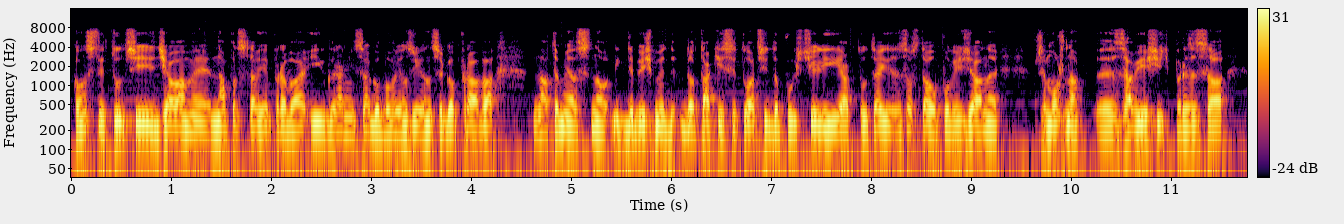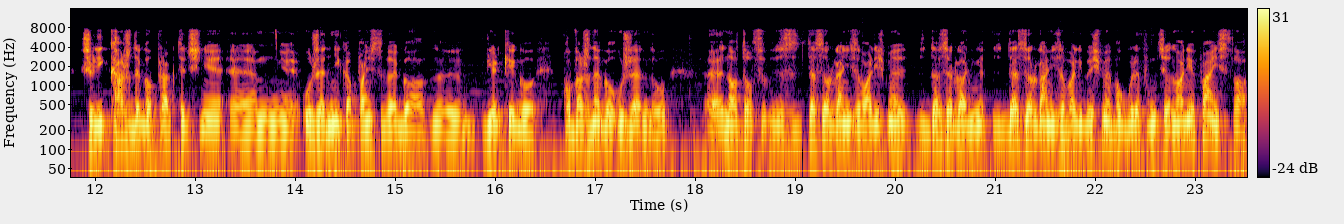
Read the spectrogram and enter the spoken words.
Konstytucji. Działamy na podstawie prawa i w granicach obowiązującego prawa. Natomiast no, gdybyśmy do takiej sytuacji dopuścili, jak tutaj zostało powiedziane, że można e, zawiesić prezesa czyli każdego praktycznie urzędnika państwowego, e, wielkiego, poważnego urzędu, e, no to zdezorganizowaliśmy, zdezorgani- zdezorganizowalibyśmy w ogóle funkcjonowanie państwa,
